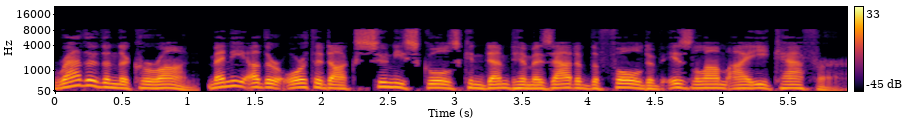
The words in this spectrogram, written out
Rather than the Quran, many other orthodox Sunni schools condemned him as out of the fold of Islam i.e. kafir.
